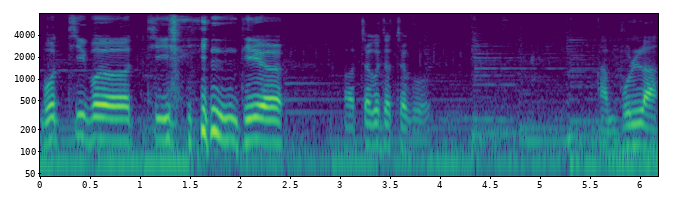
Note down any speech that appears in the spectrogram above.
모티버티인 디어 어쩌고 저쩌고 아 몰라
